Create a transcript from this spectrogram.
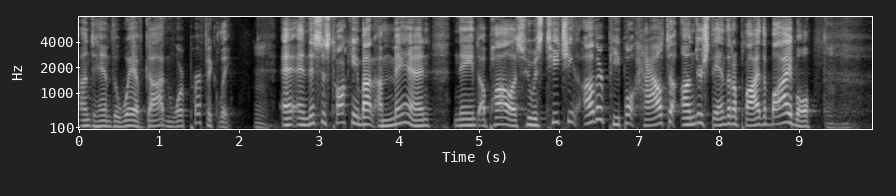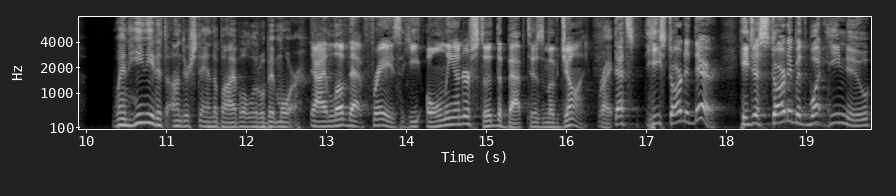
unto him the way of God more perfectly. Mm. And, and, this is talking about a man named Apollos who was teaching other people how to understand and apply the Bible. Mm-hmm. When he needed to understand the Bible a little bit more. Yeah, I love that phrase. He only understood the baptism of John. Right. That's he started there. He just started with what he knew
